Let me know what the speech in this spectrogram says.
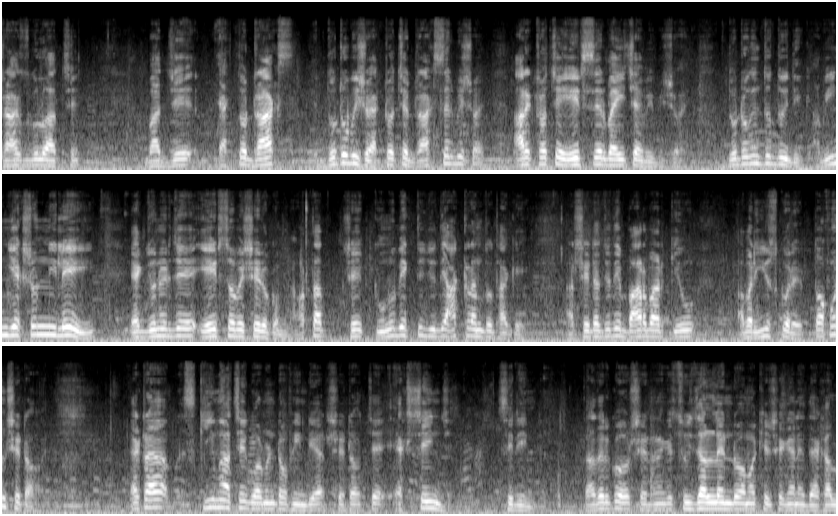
ড্রাগসগুলো আছে, বা যে, এক তো ড্রাগস, দুটো বিষয়, একটা হচ্ছে ড্রাগসের বিষয়, আরেকটা হচ্ছে এইডসের বা এইচআইভি বিষয়। দুটো কিন্তু দুই দিক। আমি ইঞ্জেকশন নিলেই একজনের যে এইডস হবে সেরকম না। অর্থাৎ সে কোনো ব্যক্তি যদি আক্রান্ত থাকে, আর সেটা যদি বারবার কেউ আবার ইউজ করে, তখন সেটা হয়। একটা স্কিম আছে গভর্নমেন্ট অফ ইন্ডিয়ার সেটা হচ্ছে এক্সচেঞ্জ সিরিঞ্জ তাদেরকেও সেটা নাকি সুইজারল্যান্ডও আমাকে সেখানে দেখাল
